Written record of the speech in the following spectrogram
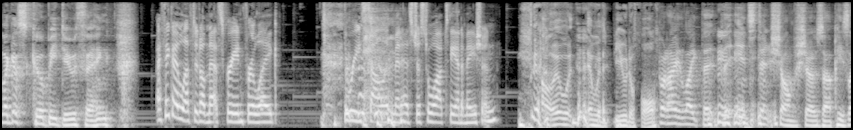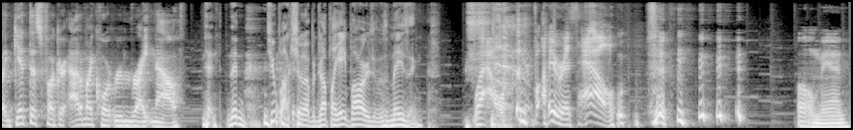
Like a Scooby Doo thing. I think I left it on that screen for like three solid minutes just to watch the animation. oh, it was it was beautiful. But I like that the instant Sholmes shows up, he's like, get this fucker out of my courtroom right now. then Tupac showed up and dropped like eight bars. It was amazing. Wow, virus, how? oh man,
